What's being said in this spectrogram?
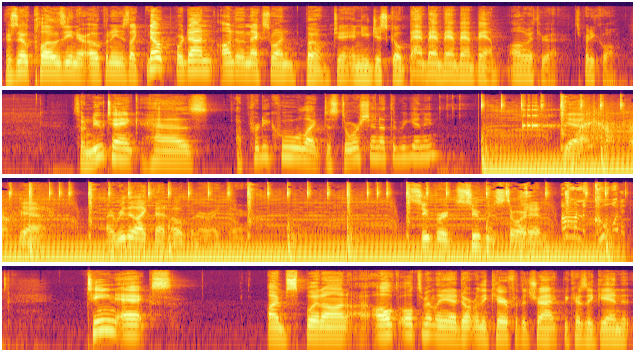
There's no closing or opening. It's like nope we're done. On to the next one. Boom. And you just go bam bam bam bam bam all the way through it. It's pretty cool. So new tank has a pretty cool like distortion at the beginning yeah yeah I really like that opener right there. Super, super distorted. Teen X, I'm split on. Ultimately, I don't really care for the track because, again,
